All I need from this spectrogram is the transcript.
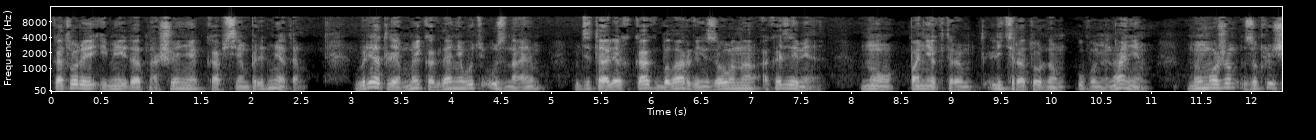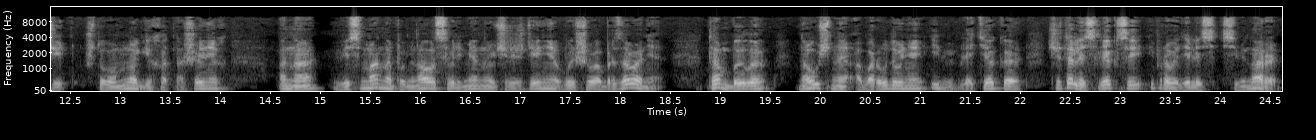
которые имеют отношение ко всем предметам. Вряд ли мы когда-нибудь узнаем в деталях, как была организована Академия, но по некоторым литературным упоминаниям мы можем заключить, что во многих отношениях она весьма напоминала современное учреждение высшего образования. Там было научное оборудование и библиотека, читались лекции и проводились семинары.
